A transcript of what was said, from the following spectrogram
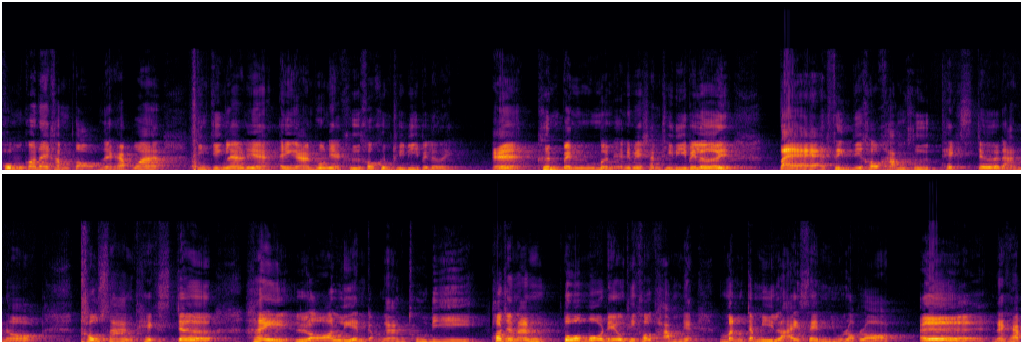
ผมก็ได้คำตอบนะครับว่าจริง ๆ แล้วเนี่ยไองานพวกเนี้ยคือเขาขึ้น 3D ไปเลยอ่าขึ้นเป็นเหมือนแอนิเมชัน 3D ไปเลย แต่สิ่งที่เขาทำคือ texture ด้านนอก เขาสร้าง texture ให้ล้อเลียนกับงาน 2D เพราะฉะนั้นตัวโมเดลที่เขาทำเนี่ยมันจะมีลายเส้นอยู่รอบๆ เออนะครับ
